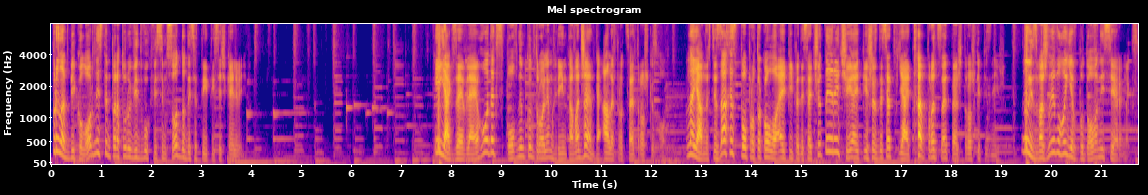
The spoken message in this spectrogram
Прилад біколорний з температурою від 2800 до 10000 кельвінів. І як заявляє Godak, з повним контролем Green та Magenta, але про це трошки згодом. В наявності захист по протоколу IP54 чи IP65, та про це теж трошки пізніше. Ну і з важливого є вбудований CRMX.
